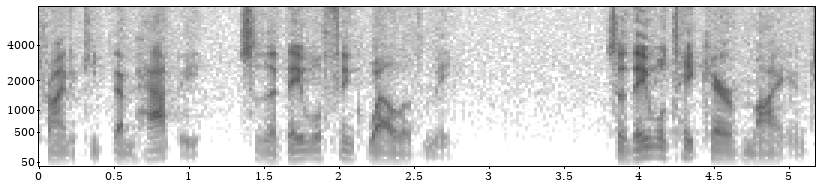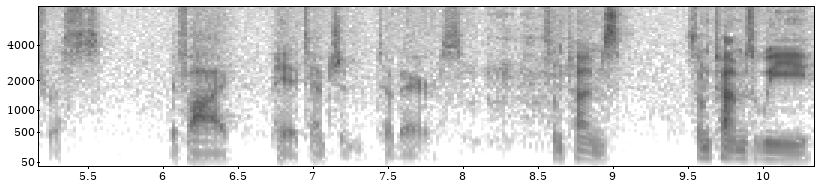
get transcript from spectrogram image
trying to keep them happy so that they will think well of me. So they will take care of my interests if I pay attention to theirs. Sometimes, sometimes we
